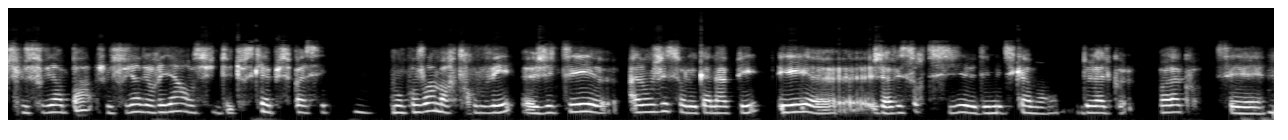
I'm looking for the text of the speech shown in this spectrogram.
je me souviens pas, je me souviens de rien ensuite de tout ce qui a pu se passer. Mm. Mon conjoint m'a retrouvée. euh, J'étais euh, allongée sur le canapé et euh, j'avais sorti des médicaments, de l'alcool. Voilà quoi. C'est Mm.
